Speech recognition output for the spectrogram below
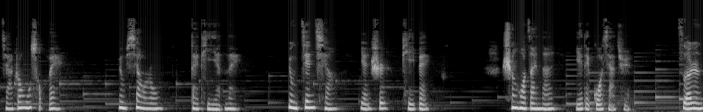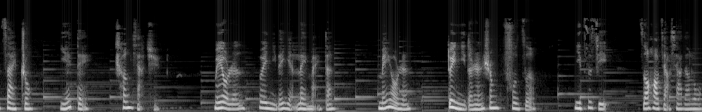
假装无所谓，用笑容代替眼泪，用坚强掩饰疲惫？生活再难。也得过下去，责任再重，也得撑下去。没有人为你的眼泪买单，没有人对你的人生负责。你自己走好脚下的路，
